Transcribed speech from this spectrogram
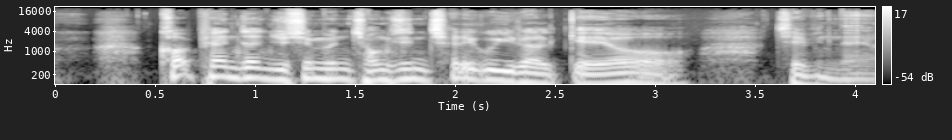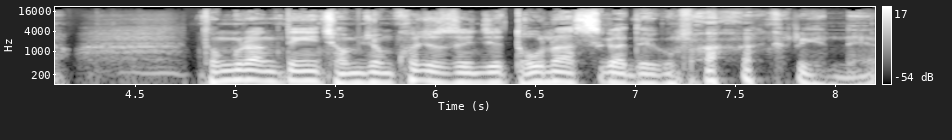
커피 한 잔 주시면 정신 차리고 일할게요. 재밌네요. 동그랑땡이 점점 커져서 이제 도나스가 되고 막 그러겠네요.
